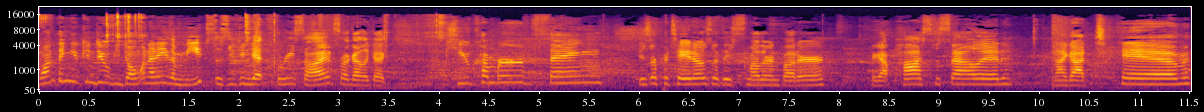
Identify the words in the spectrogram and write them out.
One thing you can do if you don't want any of the meats is you can get three sides. So I got like a cucumber thing. These are potatoes that they smother in butter. I got pasta salad, and I got Tim.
